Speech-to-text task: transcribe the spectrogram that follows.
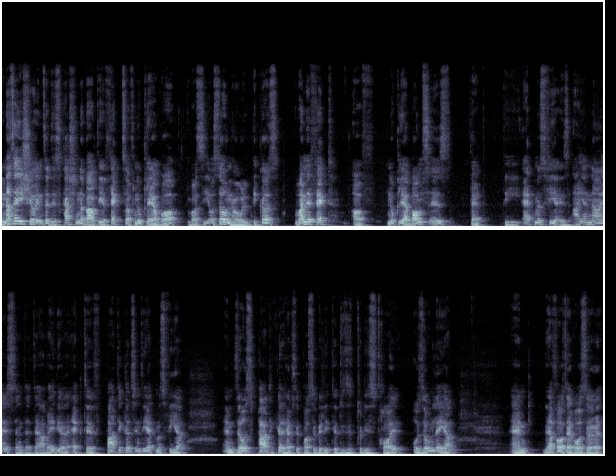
Another issue in the discussion about the effects of nuclear war was the ozone hole, because one effect of nuclear bombs is that the atmosphere is ionized and that there are radioactive particles in the atmosphere and those particles have the possibility to, to destroy ozone layer and therefore there was a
